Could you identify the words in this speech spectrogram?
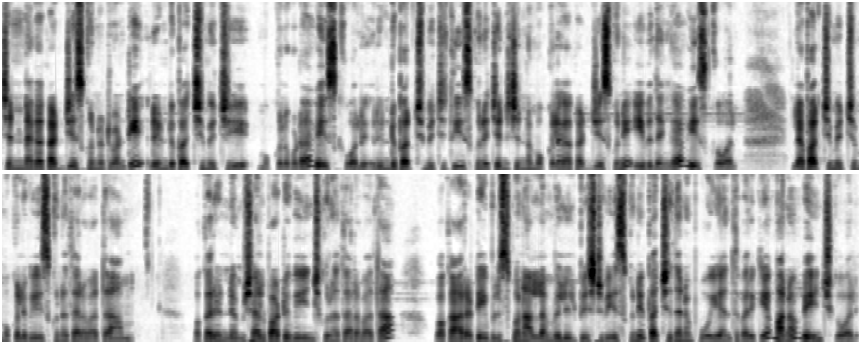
చిన్నగా కట్ చేసుకున్నటువంటి రెండు పచ్చిమిర్చి ముక్కలు కూడా వేసుకోవాలి. రెండు పచ్చిమిర్చి తీసుకుని చిన్న చిన్న ముక్కలుగా కట్ చేసుకుని ఈ విధంగా వేసుకోవాలి. ఇలా పచ్చిమిర్చి ముక్కలు వేసుకున్న తర్వాత ఒక రెండు నిమిషాల పాటు వేయించుకున్న తర్వాత ఒక అర టేబుల్ స్పూన్ అల్లం వెల్లుల్లి పేస్ట్ వేసుకుని పచ్చిదనం పోయేంత వరకు మనం వేయించుకోవాలి.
